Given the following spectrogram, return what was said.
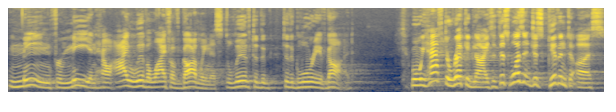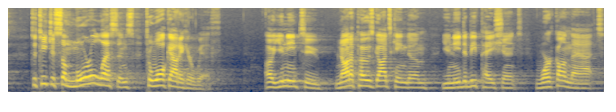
mean for me and how I live a life of godliness, to live to the, to the glory of God? Well, we have to recognize that this wasn't just given to us to teach us some moral lessons to walk out of here with. Oh, you need to not oppose God's kingdom, you need to be patient, work on that.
